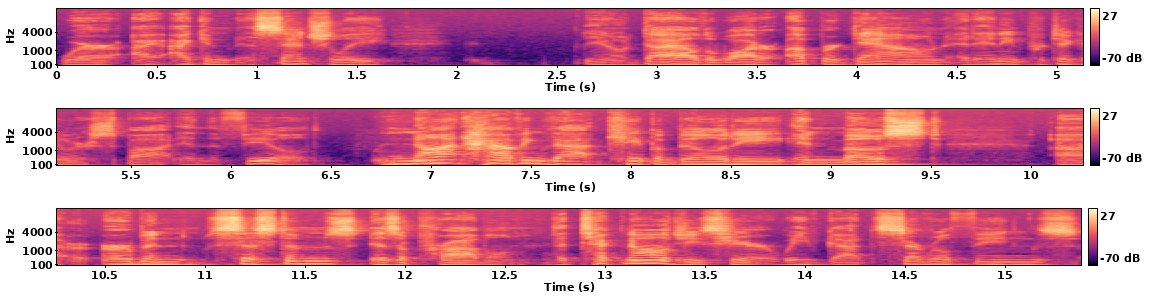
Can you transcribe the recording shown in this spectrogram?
where I, I can essentially you know dial the water up or down at any particular spot in the field not having that capability in most uh, urban systems is a problem. The technology's here. We've got several things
